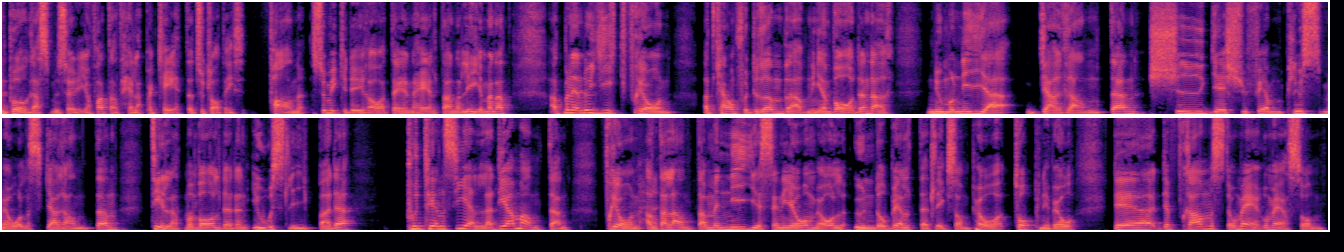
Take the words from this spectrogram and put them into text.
än på en Rasmus Höjlund. Jag fattar att hela paketet såklart är fan så mycket dyrare och att det är en helt annan liga. Men att, att man ändå gick från att kanske drömvärvningen var den där nummer nio-garanten, 20-25 plus-målsgaranten till att man valde den oslipade potentiella diamanten från Atalanta med nio seniormål under bältet liksom på toppnivå. Det, det framstår mer och mer som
